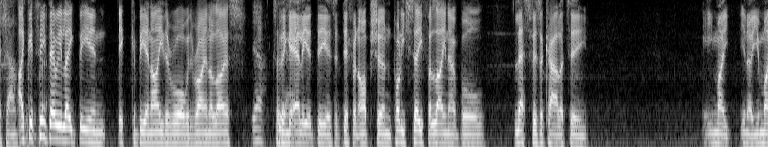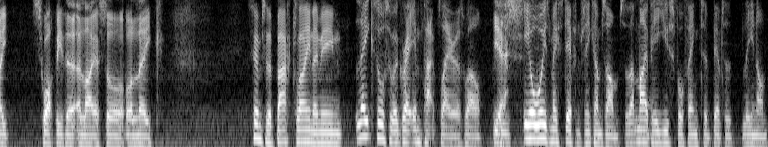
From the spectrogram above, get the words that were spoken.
chances I could see. Dewi Lake being it could be an either or with Ryan Elias. Yeah. Because I think Elliot Dee is a different option, probably safer line out ball, less physicality. He might, you know, you might swap either Elias or, or Lake. In terms of the back line, I mean, Lake's also a great impact player as well. Yes. He, he always makes a difference when he comes on, so that might be a useful thing to be able to lean on.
